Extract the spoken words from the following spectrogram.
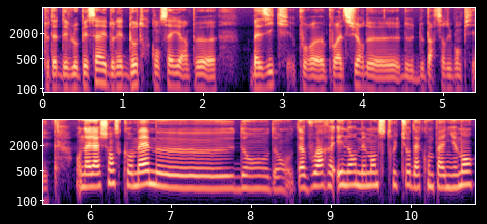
peut-être développer ça et donner d'autres conseils un peu basiques pour, pour être sûr de, de, partir du bon pied On a la chance quand même d'avoir énormément de structures d'accompagnement,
